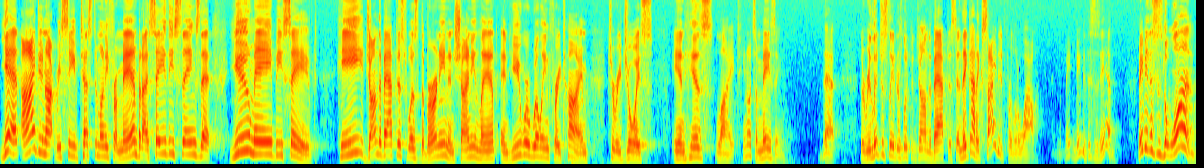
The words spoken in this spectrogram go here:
Yet I do not receive testimony from man, but I say these things that you may be saved. He, John the Baptist, was the burning and shining lamp, and you were willing for a time to rejoice in his light. You know, it's amazing that the religious leaders looked at John the Baptist and they got excited for a little while. Maybe, maybe this is him. Maybe this is the one.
